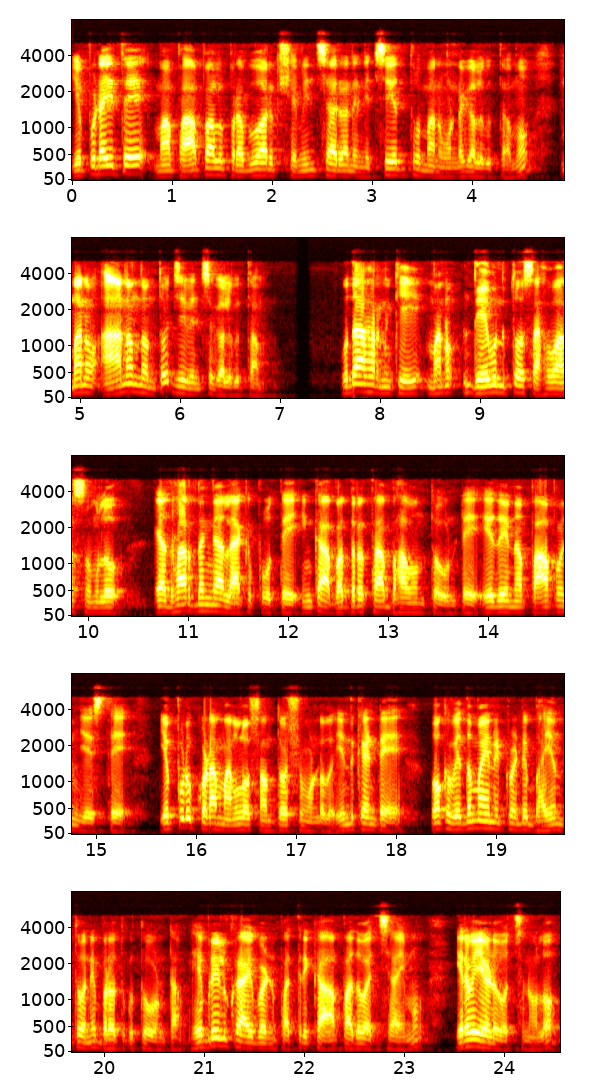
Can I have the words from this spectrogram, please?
ఎప్పుడైతే మా పాపాలు ప్రభువారు క్షమించారు అనే నిశ్చయంతో మనం ఉండగలుగుతామో మనం ఆనందంతో జీవించగలుగుతాం. ఉదాహరణకి మనం దేవునితో సహవాసంలో యథార్థంగా లేకపోతే ఇంకా అభద్రతా భావంతో ఉంటే ఏదైనా పాపం చేస్తే ఎప్పుడు కూడా మనలో సంతోషం ఉండదు. ఎందుకంటే ఒక విధమైనటువంటి భయంతోనే బ్రతుకుతూ ఉంటాం. ఎబ్రిల్కు రాయబడిన పత్రిక పదో అధ్యాయము ఇరవై ఏడవ వచనంలో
